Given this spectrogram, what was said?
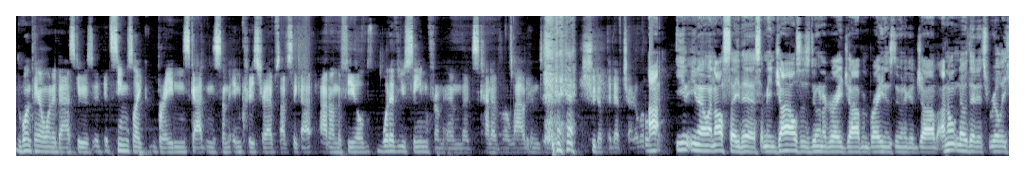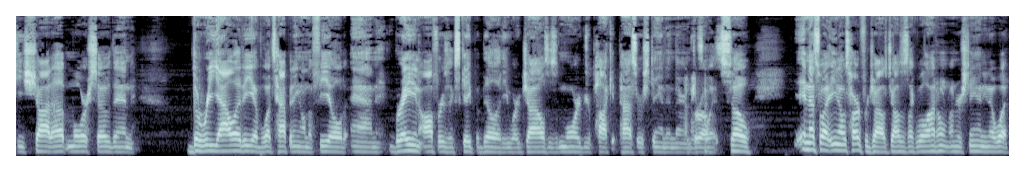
The one thing I wanted to ask you is it, it seems like Braden's gotten some increased reps, obviously got out on the field. What have you seen from him that's kind of allowed him to shoot up the depth chart a little I, bit? you, you know, and I'll say this. I mean, Giles is doing a great job and Braden's doing a good job. I don't know that it's really he's shot up more so than the reality of what's happening on the field. And Braden offers escapability where Giles is more of your pocket passer, stand in there and throw sense. it. So, and that's why, you know, it's hard for Giles. Giles is like, well, I don't understand, you know what?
